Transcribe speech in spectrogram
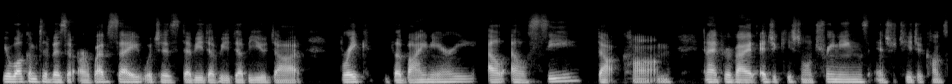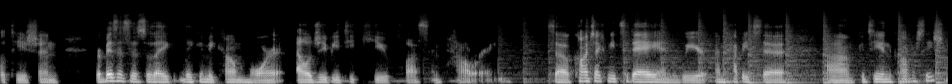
you're welcome to visit our website, which is www.breakthebinaryllc.com. And I provide educational trainings and strategic consultation for businesses so they, they can become more LGBTQ plus empowering. So contact me today and we're I'm happy to um, continue the conversation.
